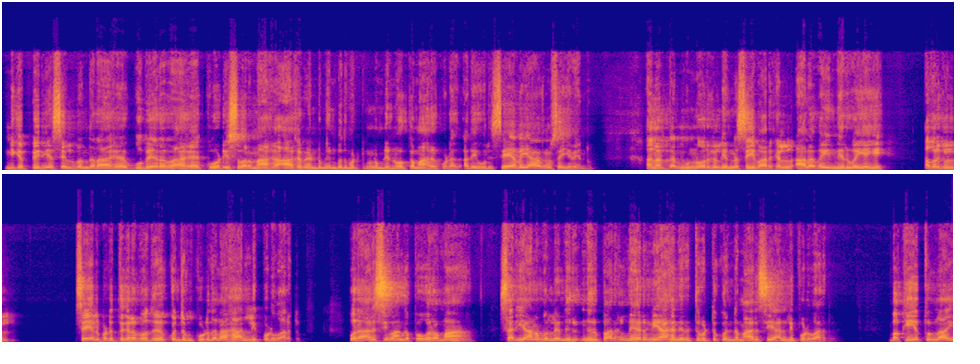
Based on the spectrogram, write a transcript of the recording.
மிகப்பெரிய செல்வந்தராக குபேரராக கோடீஸ்வரனாக ஆக வேண்டும் என்பது மட்டும் நம்முடைய நோக்கமாக இருக்கக்கூடாது. அதை ஒரு சேவையாகவும் செய்ய வேண்டும். அதனால்தான் முன்னோர்கள் என்ன செய்வார்கள்? அளவை நிறுவையை அவர்கள் செயல்படுத்துகிற போது கொஞ்சம் கூடுதலாக அள்ளி போடுவார்கள். ஒரு அரிசி வாங்க போகிறோமா? சரியான முறையில் நிறு நிறுப்பார்கள் நேர்மையாக நிறுத்திவிட்டு கொஞ்சம் அரிசியை அள்ளி போடுவார்கள். பக்கியத்துல்லாய்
